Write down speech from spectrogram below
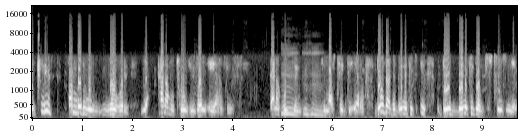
at least somebody will know gore yeah kana motho he's on ARVs kana go mm, itseng mm-hmm. you must take the ARV those are the benefits eh, the benefits of disclosing your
